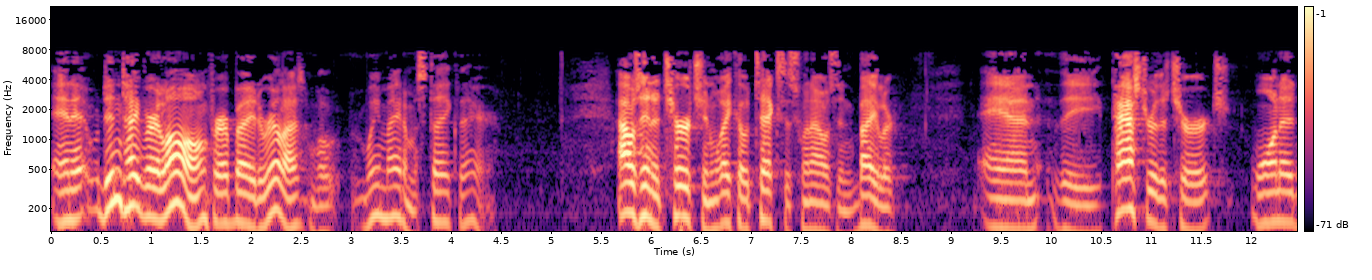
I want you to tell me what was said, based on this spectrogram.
and it didn't take very long for everybody to realize, well, we made a mistake there. I was in a church in Waco, Texas when I was in Baylor, and the pastor of the church wanted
